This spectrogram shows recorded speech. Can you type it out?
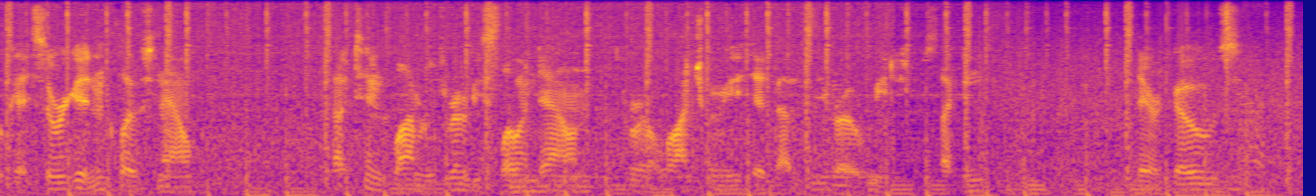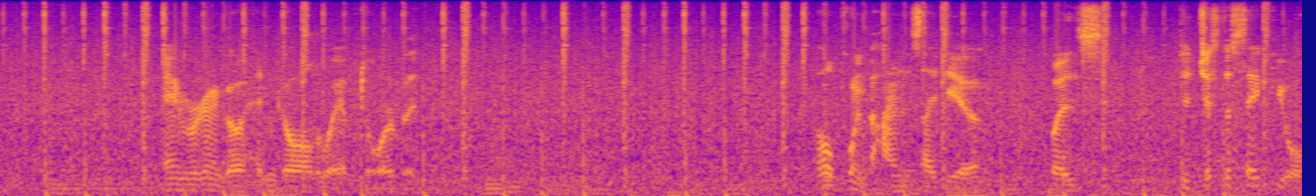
Okay, so we're getting close now. About 10 kilometers, we're going to be slowing down. We're going to launch when we hit about zero meters per second. There it goes. And we're going to go ahead and go all the way up to orbit. The whole point behind this idea was to just to save fuel.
